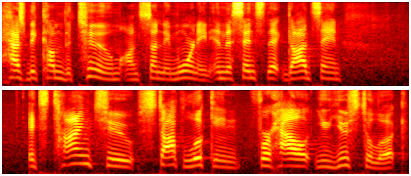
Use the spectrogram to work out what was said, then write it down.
has become the tomb on Sunday morning in the sense that God's saying, it's time to stop looking for how you used to look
